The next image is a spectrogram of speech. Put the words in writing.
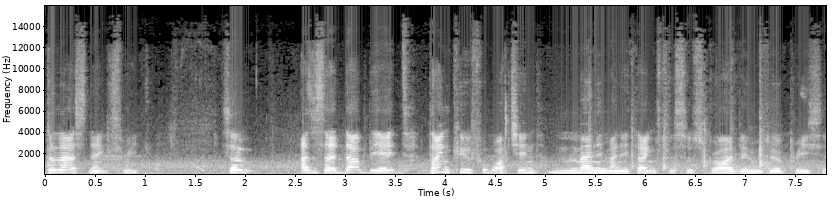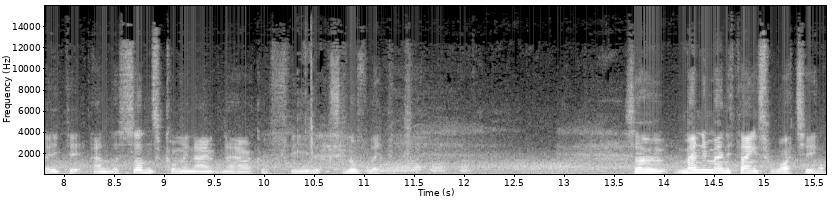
But that's next week. So as I said that'll be it. Thank you for watching. Many many thanks for subscribing. We do appreciate it. And the sun's coming out now. I can feel it. it's lovely. So many many thanks for watching.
